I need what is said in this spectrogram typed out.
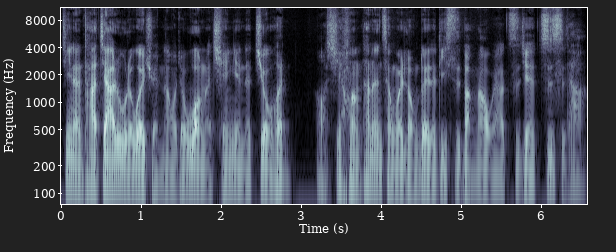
既然他加入了卫权，那我就忘了前年的旧恨。哦，希望他能成为龙队的第四棒，然后我要直接支持他。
